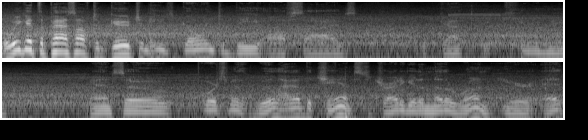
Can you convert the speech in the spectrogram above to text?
But we get the pass off to Gooch, and he's going to be offsides. You've got to be kidding me. And so Portsmouth will have the chance to try to get another run here at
